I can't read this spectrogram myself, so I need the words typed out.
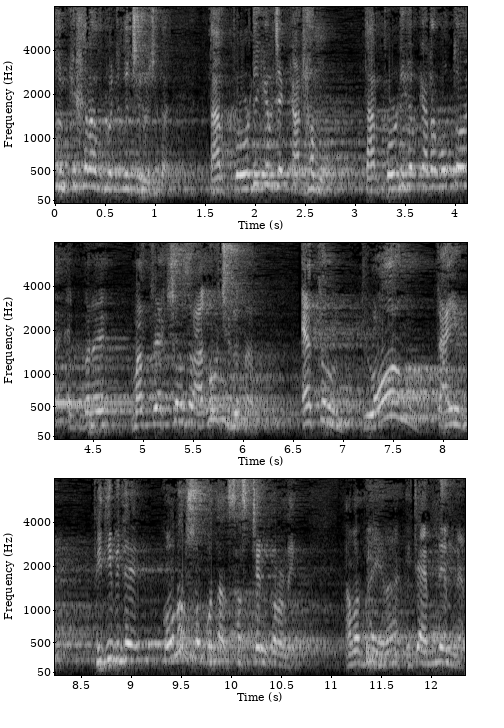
তুর্কি খেলাফ পর্যন্ত ছিল সেটা। তার পলিটিক্যাল যে কাঠামো, তার পলিটিক্যাল কাঠামো তো একবারে মাত্র একশো বছর আগেও ছিল তার। এত লং টাইম পৃথিবীতে কোনো সভ্যতা সাস্টেন করে নেই। আমার ভাইয়েরা, এটা এমনি এমনি না।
